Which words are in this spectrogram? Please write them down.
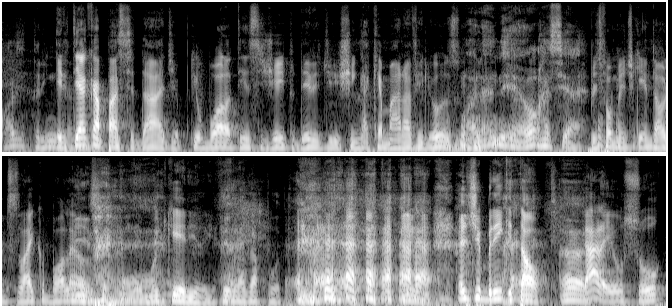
quase 30. Ele tem a né? capacidade, porque o Bola tem esse jeito dele de xingar que é maravilhoso, né? olha, né? Honra se é. Principalmente quem dá o dislike, o Bola é, é muito querido. aqui. Filha da puta. A gente brinca e tal. Ah. Cara, eu sou,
